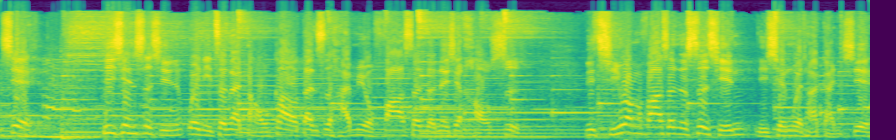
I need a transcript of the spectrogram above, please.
感谢。第一件事情，为你正在祷告但是还没有发生的那些好事，你期望发生的事情，你先为他感谢。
